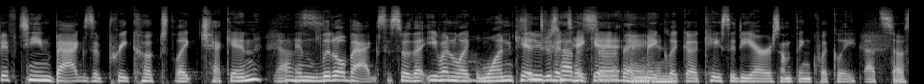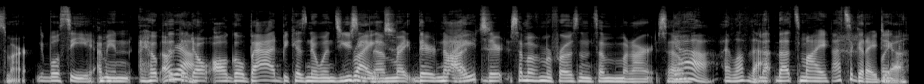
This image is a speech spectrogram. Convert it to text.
15 bags of pre-cooked like chicken Yes. in little bags so that even like one kid just could take it and make like a quesadilla or something quickly. that's so smart. We'll see. I mean, I hope that Oh, yeah. they don't all go bad because no one's using Right. them, right? They're not. Right. They're some of them are frozen, some of them aren't. So Yeah, I love that. that- that's my. That's a good idea. like,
